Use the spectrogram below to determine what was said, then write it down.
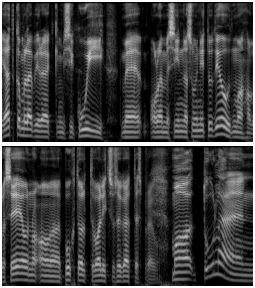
jätkame läbirääkimisi, kui me oleme sinna sunnitud jõudma, aga see on puhtalt valitsuse kätes praegu. ma tulen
